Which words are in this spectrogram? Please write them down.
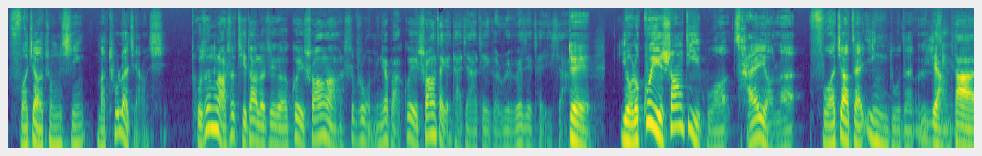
佛教中心马图勒讲起。古森老师提到了这个贵霜啊，是不是我们应该把贵霜再给大家这个 revisit 一下？对，有了贵霜帝国，才有了佛教在印度的两大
